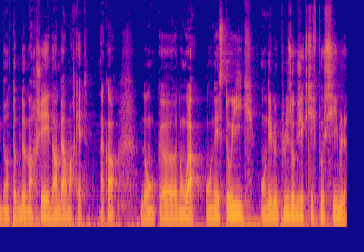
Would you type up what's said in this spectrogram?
d'un top de marché et d'un bear market. D'accord? Donc, euh, donc voilà, on est stoïque, on est le plus objectif possible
